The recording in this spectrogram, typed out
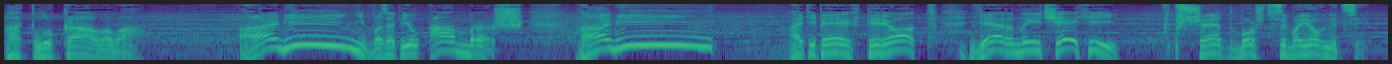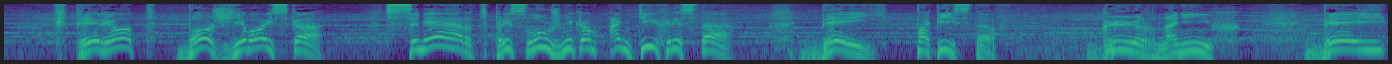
от лукавого!» «Аминь!» — возопил Амброш. «Аминь!» «А теперь вперед, верные чехи!» «Впшед, божцы-боевницы!» «Вперед!» Божье войско! Смерть прислужникам Антихриста! Бей папистов! Гыр на них! Бей,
